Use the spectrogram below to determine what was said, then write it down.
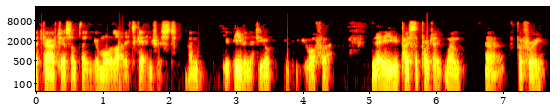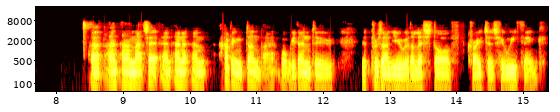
a, charity or something, you're more likely to get interest, um, even if you you offer, you know, you post the project uh, for free. Uh, and, and that's it. And, and, and having done that, what we then do is present you with a list of creators who we think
